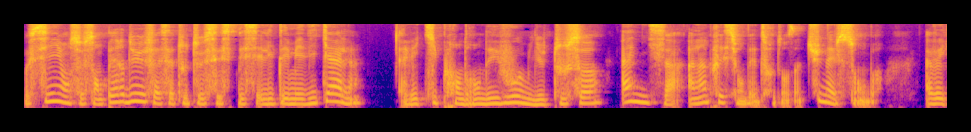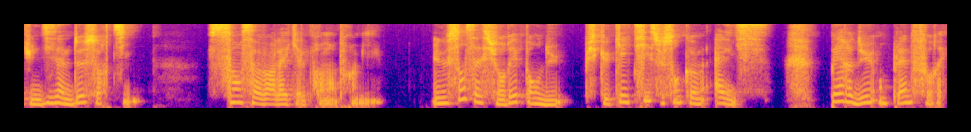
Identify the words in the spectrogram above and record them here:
aussi, on se sent perdu face à toutes ces spécialités médicales. Avec qui prendre rendez-vous au milieu de tout ça? Anissa a l'impression d'être dans un tunnel sombre, avec une dizaine de sorties, sans savoir laquelle prendre en premier. Une sensation répandue, puisque Katie se sent comme Alice, perdue en pleine forêt,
